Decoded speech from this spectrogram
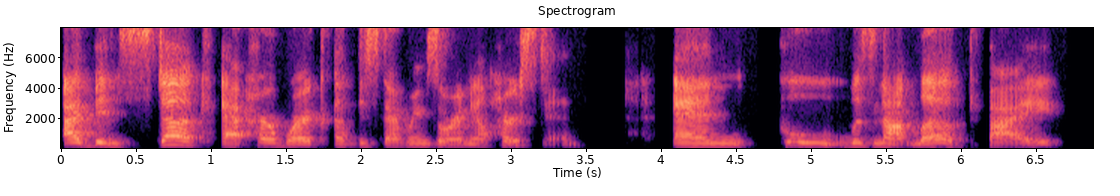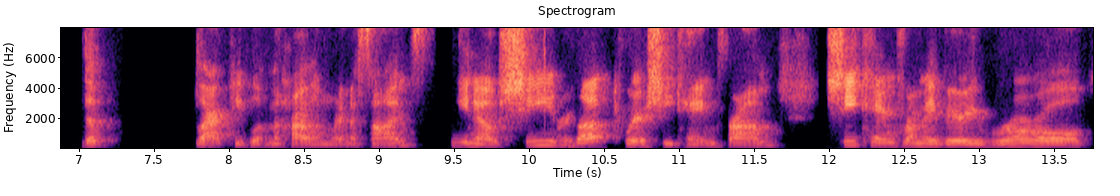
I've been stuck at her work of discovering Zora Neale Hurston, and who was not loved by the Black people in the Harlem Renaissance. You know, she right. loved where she came from. She came from a very rural,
